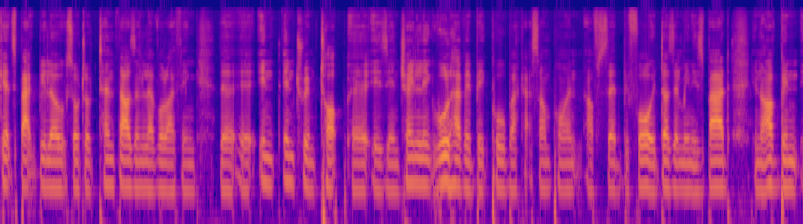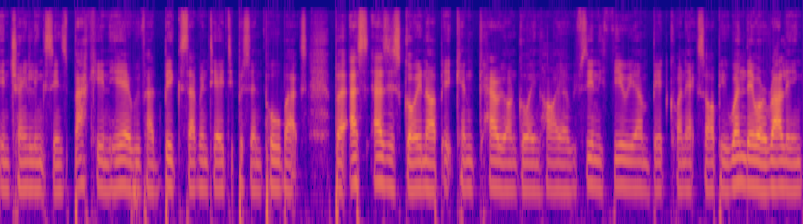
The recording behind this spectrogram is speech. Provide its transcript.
gets back below sort of 10,000 level I think the uh, in, interim top uh, is in Chainlink. Will have a big pullback at some point. I've said before it doesn't mean it's bad. You know I've been in Chainlink since back in here. We've had big 70 80% pullbacks. But as as it's going up it can carry on going higher. We've seen Ethereum Bitcoin XRP when they were rallying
